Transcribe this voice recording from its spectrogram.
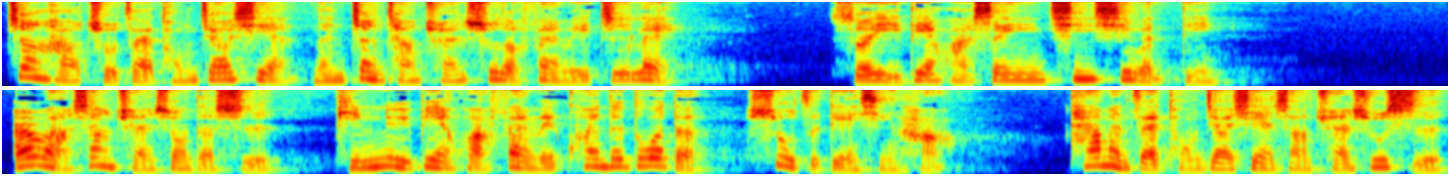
正好处在同交线能正常传输的范围之内，所以电话声音清晰稳定。而网上传送的是频率变化范围宽得多的数字电信号，它们在同交线上传输时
